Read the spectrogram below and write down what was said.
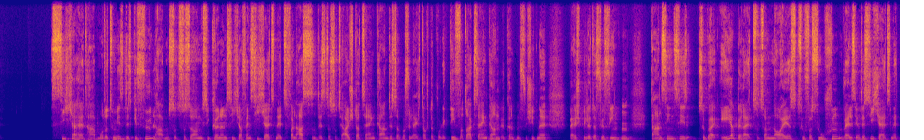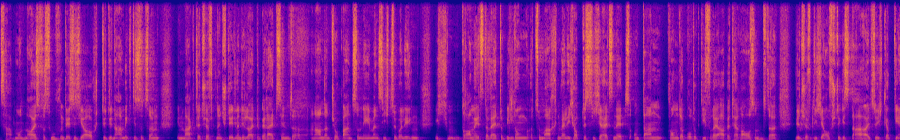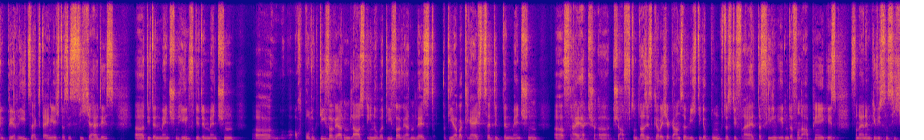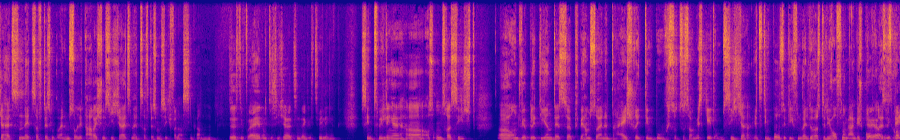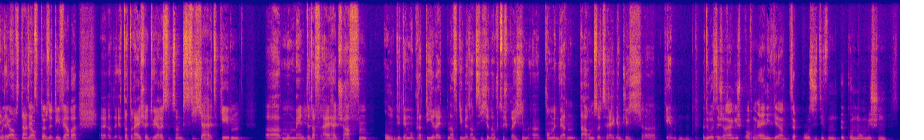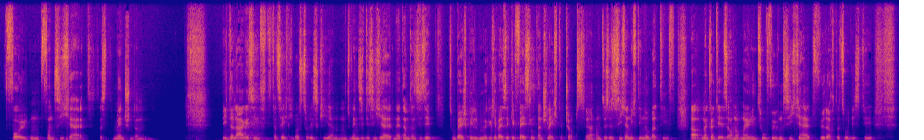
Sicherheit haben oder zumindest das Gefühl haben, sozusagen, sie können sich auf ein Sicherheitsnetz verlassen, das der Sozialstaat sein kann, das aber vielleicht auch der Kollektivvertrag sein kann. Mhm. Wir könnten verschiedene Beispiele dafür finden. Dann sind sie sogar eher bereit, sozusagen Neues zu versuchen, weil sie ja das Sicherheitsnetz haben. Und Neues versuchen, das ist ja auch die Dynamik, die sozusagen in Marktwirtschaften entsteht, wenn die Leute bereit sind, äh, einen anderen Job anzunehmen, sich zu überlegen, ich traue mir jetzt eine Weiterbildung zu machen, weil ich habe das Sicherheitsnetz und dann dann kommt eine produktivere Arbeit heraus und der wirtschaftliche Aufstieg ist da. Also ich glaube, die Empirie zeigt eigentlich, dass es Sicherheit ist, äh, die den Menschen hilft, die den Menschen äh, auch produktiver werden lässt, innovativer werden lässt, die aber gleichzeitig den Menschen äh, Freiheit äh, schafft. Und das ist, glaube ich, ein ganz wichtiger Punkt, dass die Freiheit der vielen eben davon abhängig ist, von einem gewissen Sicherheitsnetz, auf das, einem solidarischen Sicherheitsnetz, auf das man sich verlassen kann. Mhm. Das heißt, die Freiheit und die Sicherheit sind eigentlich Zwillinge. Sind Zwillinge äh, aus unserer Sicht. Äh, und wir plädieren deshalb, wir haben so einen Dreischritt im Buch sozusagen. Es geht um sicher, jetzt im Positiven, weil du hast ja die Hoffnung angesprochen, ja, ja, also es wendet ja sich dann ins Positive, aber äh, der Dreischritt wäre sozusagen Sicherheit geben, äh, Momente der Freiheit schaffen und die Demokratie retten, auf die wir dann sicher noch zu sprechen kommen werden. Darum soll es eigentlich gehen. Mhm. Du hast ja schon angesprochen, einige der positiven ökonomischen Folgen von Sicherheit, dass die Menschen dann in der Lage sind, tatsächlich was zu riskieren. Und wenn sie die Sicherheit nicht haben, dann sind sie zum Beispiel möglicherweise gefesselt an schlechte Jobs. Ja? Und das ist sicher nicht innovativ. Äh, man könnte jetzt auch noch mal hinzufügen, Sicherheit führt auch dazu, dass die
